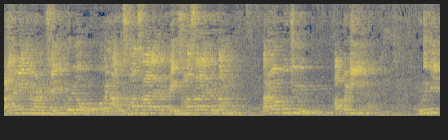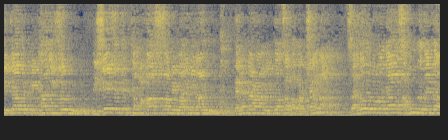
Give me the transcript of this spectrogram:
రాజవేంద్ర మఠం సైనికుడిలో ఒక నాలుగు సంవత్సరాల ఐదు సంవత్సరాల క్రితం పరమ పూజ్యులు అప్పటి ఉడిపి పెజావర్ పీఠాధీశ్వరులు విశేష తీర్థ మహాస్వామి వారికి నాడు తెలంగాణ విద్వత్సభ పక్షాన సగౌరవంగా సమున్నతంగా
